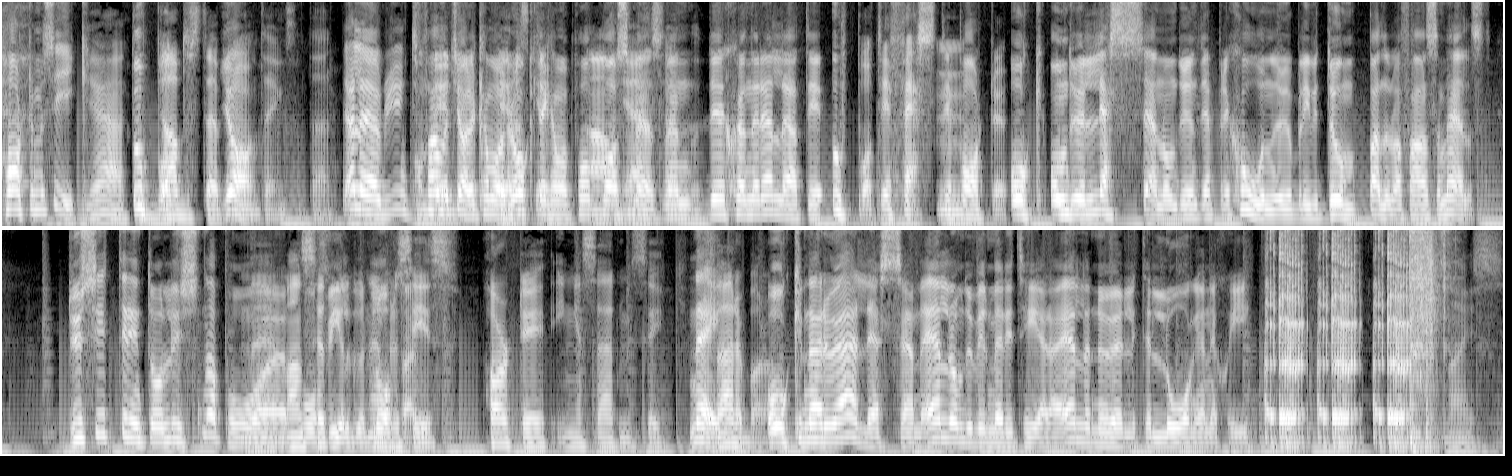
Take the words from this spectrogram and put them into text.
Partymusik? Yeah, typ Uppåt. dubstep Ja. eller någonting sånt där. Eller inte fan det vet jag, det kan vara rock, det kan vara pop, Ja, vad som helst. Men det generella är att det är uppåt, det är fest, det är party. Och om du är ledsen, om du är i en depression, och du har blivit dumpad eller vad fan som helst. Du sitter inte och lyssnar på, Nej, man på feelgood-låtar. Precis. Party, ingen sad musik. Nej. Så är det bara. Och när du är ledsen, eller om du vill meditera, eller nu är det lite låg energi. Nice.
